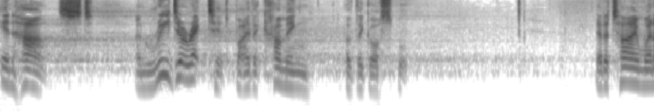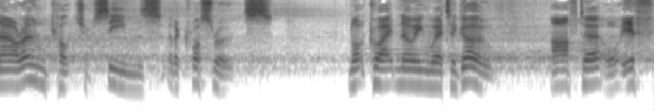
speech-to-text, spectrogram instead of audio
enhanced, and redirected by the coming of the gospel. At a time when our own culture seems at a crossroads, not quite knowing where to go after or if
